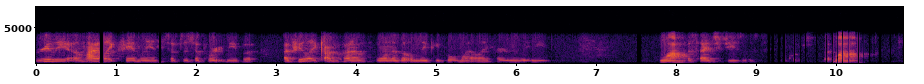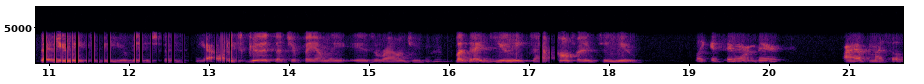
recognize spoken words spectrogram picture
really, um, I like family and stuff to support me, but I feel like I'm kind of one of the only people in my life I really need Wow, besides Jesus. Of course. But wow. That you need to be your biggest fan. yeah, like It's good that your family is around you, mhm. but that you need to have confidence in you. like if they weren't there, I have myself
